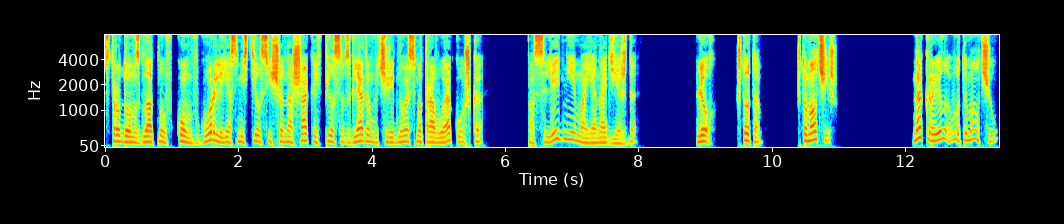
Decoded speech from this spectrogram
С трудом сглотнув ком в горле, я сместился еще на шаг и впился взглядом в очередное смотровое окошко. Последняя моя надежда. Лех, что там? Что молчишь? Накрыло, вот и молчу.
